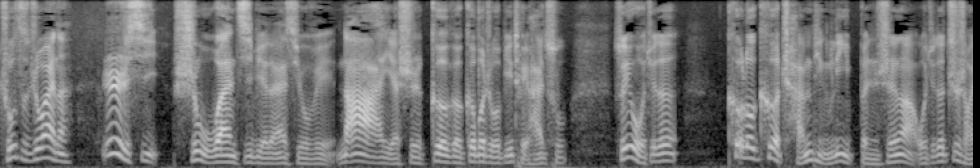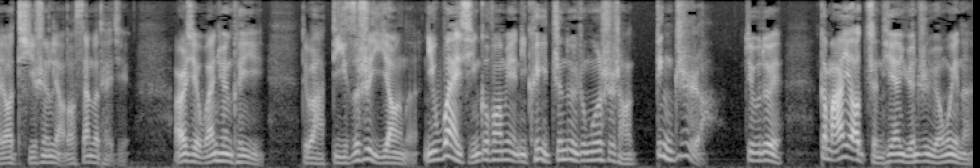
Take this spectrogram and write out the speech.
除此之外呢，日系十五万级别的 SUV 那也是个个胳膊肘比腿还粗，所以我觉得克洛克产品力本身啊，我觉得至少要提升两到三个台阶，而且完全可以，对吧？底子是一样的，你外形各方面你可以针对中国市场定制啊，对不对？干嘛要整天原汁原味呢？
